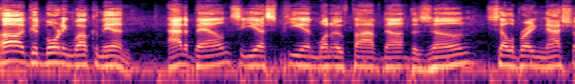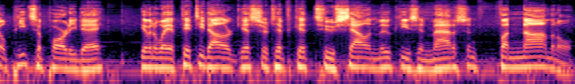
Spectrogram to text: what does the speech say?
Uh, good morning. Welcome in. Out of bounds, ESPN 1059 The Zone, celebrating National Pizza Party Day, giving away a $50 gift certificate to Sal and Mookie's in Madison. Phenomenal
